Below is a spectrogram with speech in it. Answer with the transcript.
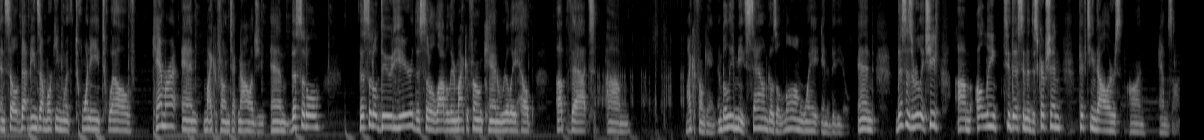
and so that means I'm working with 2012 camera and microphone technology. And this little, this little dude here, this little lavalier microphone can really help up that um, microphone game. And believe me, sound goes a long way in a video. And this is really cheap. Um, I'll link to this in the description, $15 on Amazon.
